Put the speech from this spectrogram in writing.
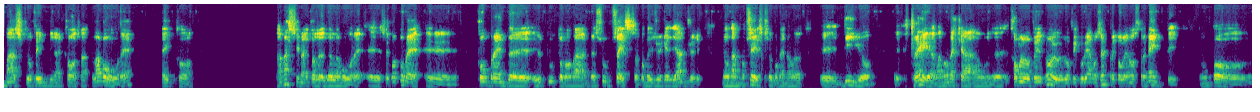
maschio, femmina, cosa, l'amore, ecco, la massima cosa dell'amore, eh, secondo me, eh, comprende il tutto, non ha nessun sesso, come dice che gli angeli non hanno sesso, come no, eh, Dio eh, crea, ma non è che ha un, eh, come lo, noi lo figuriamo sempre con le nostre menti, un po'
